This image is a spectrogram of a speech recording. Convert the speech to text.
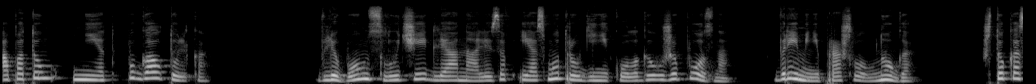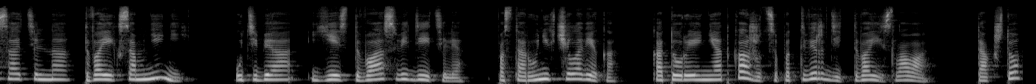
А потом нет, пугал только. В любом случае для анализов и осмотра у гинеколога уже поздно. Времени прошло много. Что касательно твоих сомнений, у тебя есть два свидетеля, посторонних человека, которые не откажутся подтвердить твои слова. Так что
